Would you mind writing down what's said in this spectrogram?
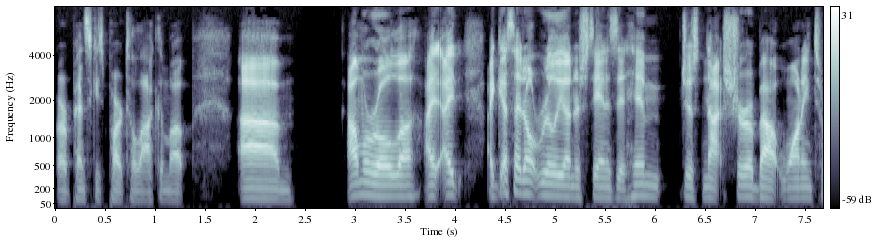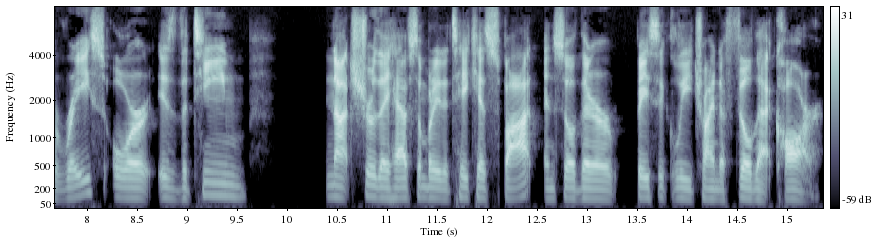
or Penske's part to lock him up. Um, Almirola, I, I I guess I don't really understand. Is it him just not sure about wanting to race, or is the team not sure they have somebody to take his spot, and so they're basically trying to fill that car?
